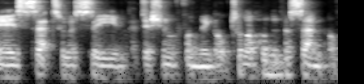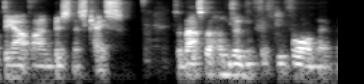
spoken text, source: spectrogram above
is set to receive additional funding up to hundred percent of the outline business case. So that's the hundred and fifty-four million.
